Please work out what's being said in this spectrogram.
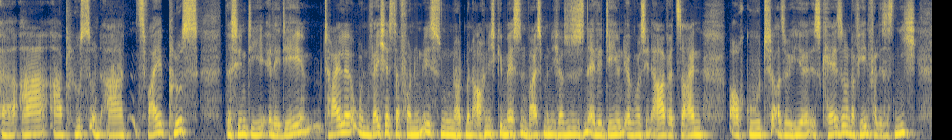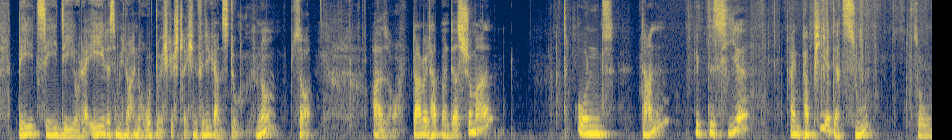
äh, A, A plus und A2 plus. Das sind die LED-Teile. Und welches davon nun ist, nun hat man auch nicht gemessen, weiß man nicht. Also es ist ein LED und irgendwas in A wird sein. Auch gut. Also hier ist Käse und auf jeden Fall ist es nicht B, C, D oder E. Das ist nämlich noch in Rot durchgestrichen für die ganz Dummen. Ne? So. Also, damit hat man das schon mal. Und dann gibt es hier ein Papier dazu. So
